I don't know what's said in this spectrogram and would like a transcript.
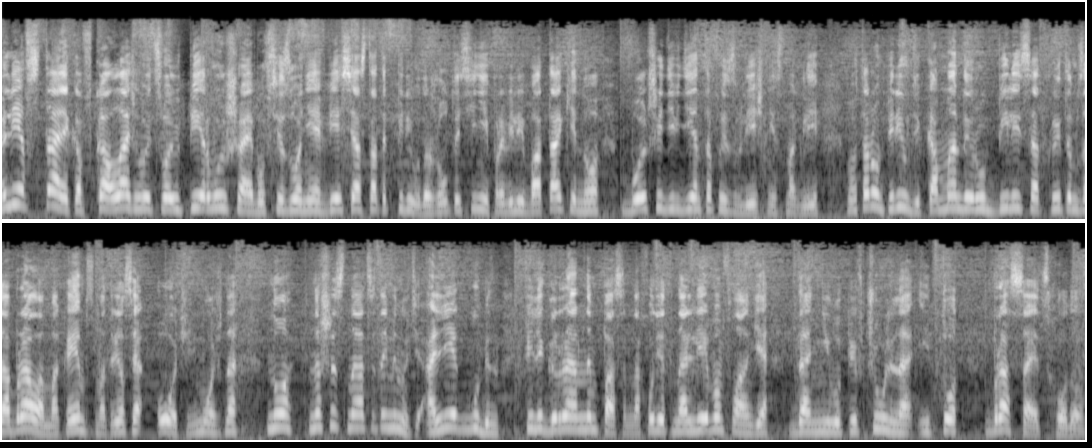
Лев Сталиков вколачивает свою первую шайбу в сезоне. Весь остаток периода желто-синие провели в атаке, но больше дивидендов извлечь не смогли. Во втором периоде команды рубились с открытым забралом. АКМ смотрелся очень мощно. Но на 16-й минуте Олег Губин филигранным пасом находит на левом фланге Данилу Певчулина, и тот бросает сходу.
